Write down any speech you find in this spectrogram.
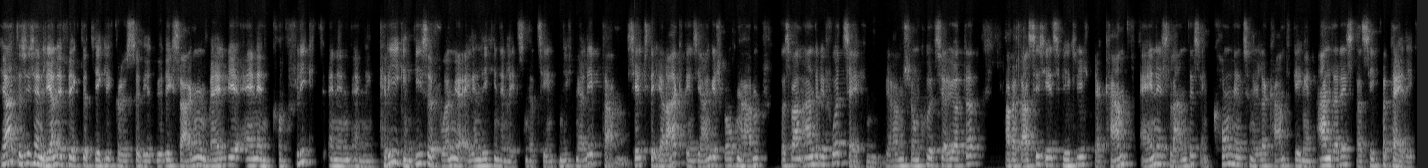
Ja, das ist ein Lerneffekt, der täglich größer wird, würde ich sagen, weil wir einen Konflikt, einen, einen Krieg in dieser Form ja eigentlich in den letzten Jahrzehnten nicht mehr erlebt haben. Selbst der Irak, den Sie angesprochen haben, das waren andere Vorzeichen. Wir haben schon kurz erörtert, aber das ist jetzt wirklich der Kampf eines Landes, ein konventioneller Kampf gegen ein anderes, das sich verteidigt.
